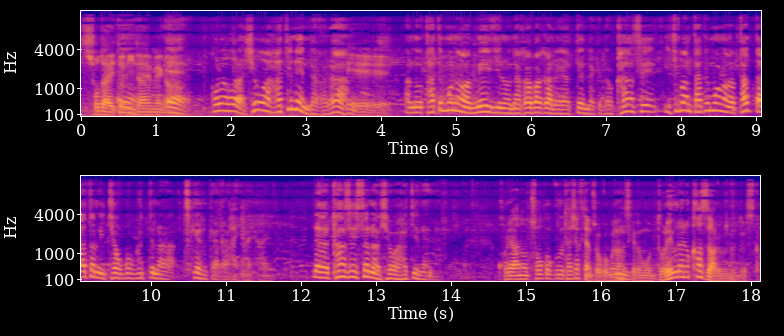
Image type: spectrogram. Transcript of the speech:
初代と二代目が、ええ。えこれはほら昭和8年だから、ええあの建物は明治の半ばからやってんだけど完成一番建物が建った後に彫刻っていうのはつけるから、はいはいはい。だから完成したのは昭和8年。これあの彫刻帝釈天の彫刻なんですけども、どれぐらいの数あるんですか？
